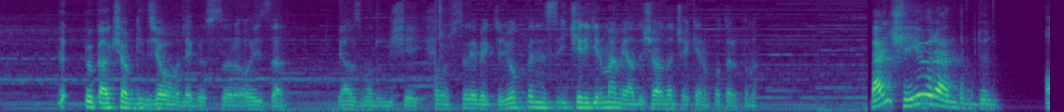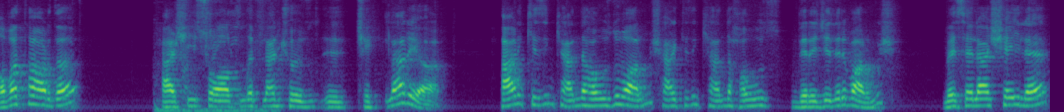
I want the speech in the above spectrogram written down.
Yok akşam gideceğim ama Lego Store'a o yüzden. Yazmadım bir şey. Tamam sırayı bekliyorum. Yok ben içeri girmem ya dışarıdan çekerim fotoğrafını. Ben şeyi öğrendim dün. Avatar'da her şeyi su altında falan çöz, e, çektiler ya. Herkesin kendi havuzu varmış. Herkesin kendi havuz dereceleri varmış. Mesela şeyle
